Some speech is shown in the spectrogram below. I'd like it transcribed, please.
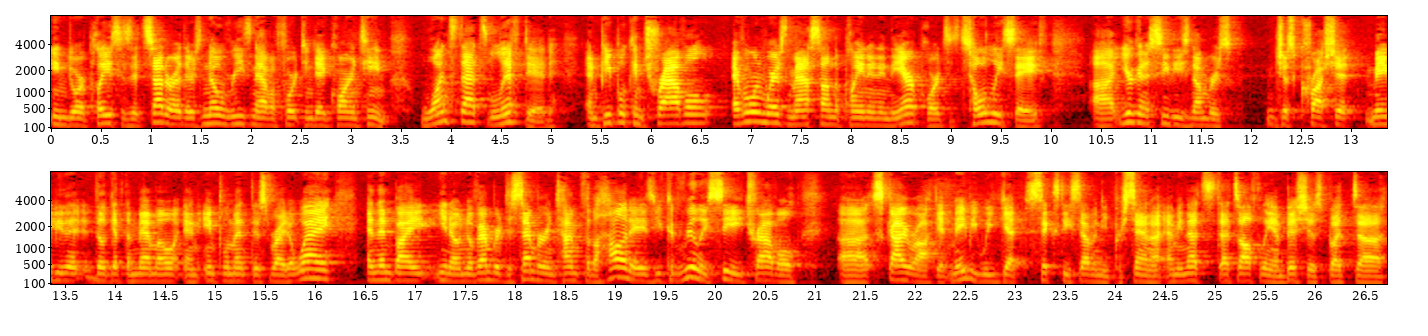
indoor places, etc. There's no reason to have a 14 day quarantine. Once that's lifted and people can travel, everyone wears masks on the plane and in the airports. It's totally safe. Uh, you're gonna see these numbers just crush it. Maybe they'll get the memo and implement this right away. And then by you know November, December, in time for the holidays, you could really see travel uh, skyrocket. Maybe we get 60, 70 percent. I, I, mean, that's that's awfully ambitious, but uh,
